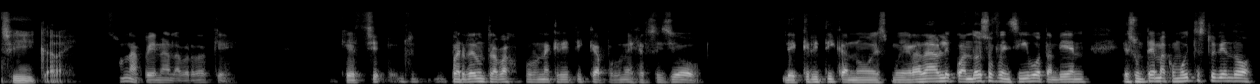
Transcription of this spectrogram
Sí, caray. Una pena, la verdad, que, que perder un trabajo por una crítica, por un ejercicio de crítica no es muy agradable. Cuando es ofensivo también es un tema. Como ahorita estoy viendo,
